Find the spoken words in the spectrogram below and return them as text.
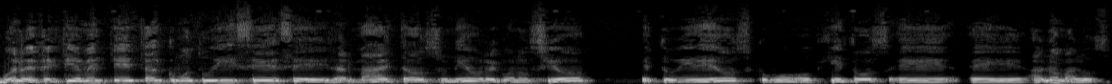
Bueno, efectivamente, tal como tú dices, eh, la Armada de Estados Unidos reconoció estos videos como objetos eh, eh anómalos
